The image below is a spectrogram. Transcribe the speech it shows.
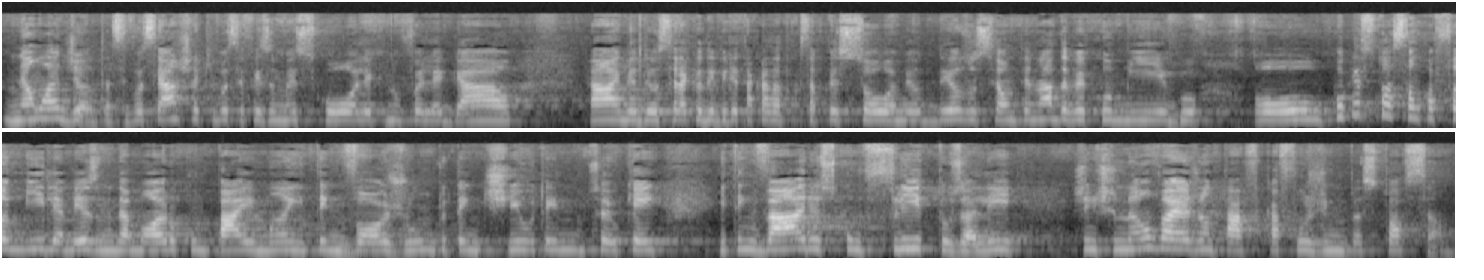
Não adianta, se você acha que você fez uma escolha que não foi legal, ai meu Deus, será que eu deveria estar casado com essa pessoa? Meu Deus do céu, não tem nada a ver comigo. Ou qualquer situação com a família mesmo, ainda moro com pai e mãe, tem vó junto, tem tio, tem não sei o quem, e tem vários conflitos ali. A gente não vai adiantar ficar fugindo da situação.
